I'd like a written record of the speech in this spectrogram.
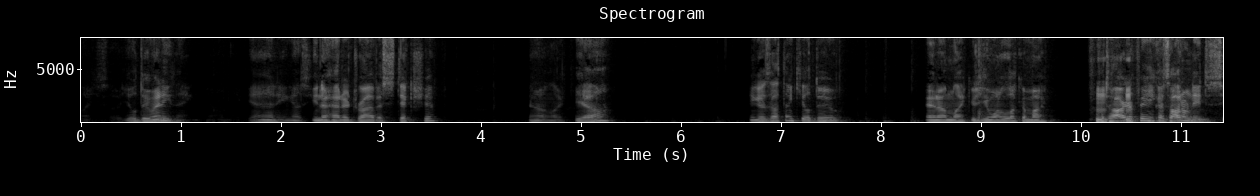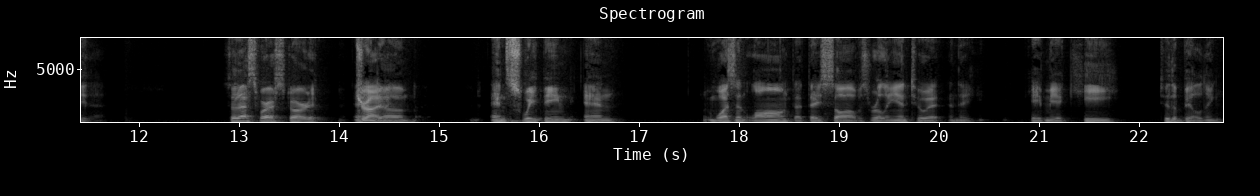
like, So you'll do anything? I'm like, Yeah. And he goes, You know how to drive a stick shift? And I'm like, Yeah. He goes, I think you'll do. And I'm like, Do you want to look at my photography? He goes, I don't need to see that. So that's where I started. And, Driving. Um, and sweeping. And it wasn't long that they saw I was really into it. And they gave me a key to the building,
